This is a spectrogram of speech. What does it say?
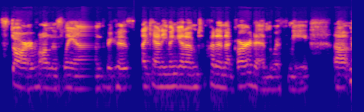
starve on this land because I can't even get them to put in a garden with me. Um,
